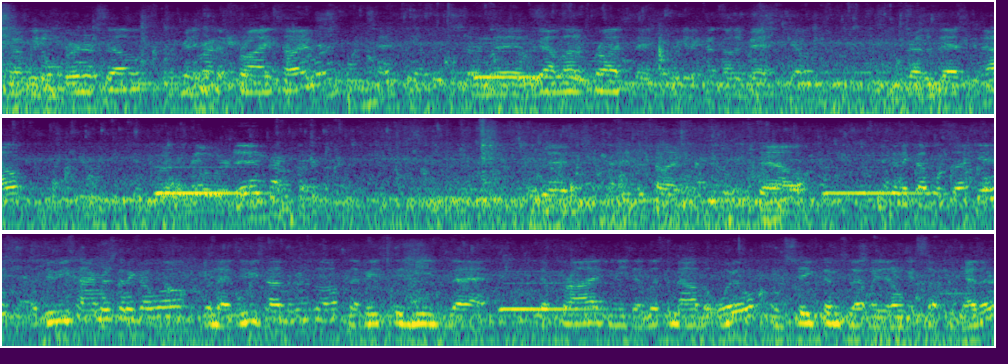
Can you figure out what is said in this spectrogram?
So we don't burn ourselves. We're gonna hit the fry timer. And then we got a lot of fries today, so we're gonna cut another basket out. Grab the basket out, lower it in, and then hit the timer. Now, within a couple seconds, the duty timer is going to go off. When that duty timer goes off, that basically means that the fries, we need to lift them out of the oil and shake them so that way they don't get stuck together.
